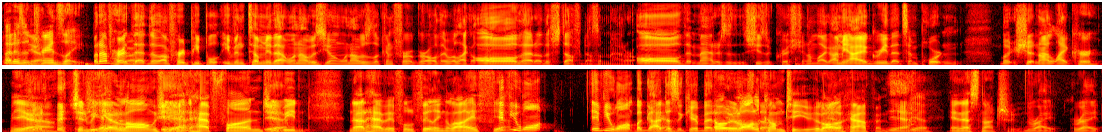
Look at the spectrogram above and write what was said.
that doesn't Yeah. translate. But I've heard that though. I've heard people even tell me that when I was young, when I was looking for a girl, they were like, "All that other stuff doesn't matter. All that matters is that she's a Christian." I'm like, I mean, I agree that's important, but shouldn't I like her? Yeah. Should we Yeah. get along? Should Yeah. we have fun? Should Yeah. we not have a fulfilling life? If you want, if you want, but God doesn't care about. it. Oh, it'll all stuff. come to you. It'll all happen. Yeah. Yeah. And that's not true. Right, right.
